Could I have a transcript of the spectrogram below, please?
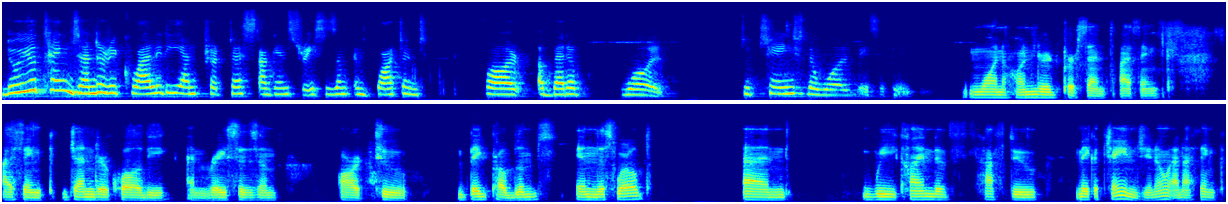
do you think gender equality and protest against racism important for a better world to change the world basically 100% i think i think gender equality and racism are two big problems in this world. And we kind of have to make a change you know? And i think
